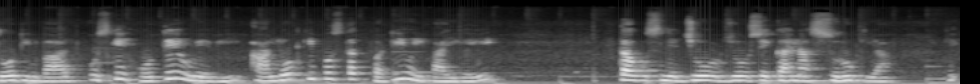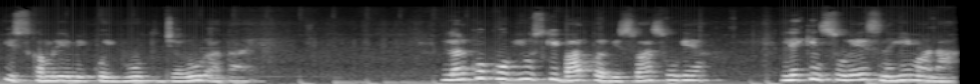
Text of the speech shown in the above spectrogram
दो दिन बाद उसके होते हुए भी आलोक की पुस्तक फटी हुई पाई गई, तब उसने ज़ोर ज़ोर से कहना शुरू किया कि इस कमरे में कोई भूत ज़रूर आता है। लड़कों को भी उसकी बात पर विश्वास हो गया, लेकिन सुरेश नहीं माना।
